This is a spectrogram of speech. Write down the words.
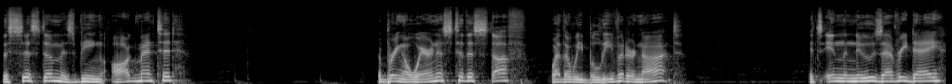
The system is being augmented to bring awareness to this stuff, whether we believe it or not. It's in the news every day.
